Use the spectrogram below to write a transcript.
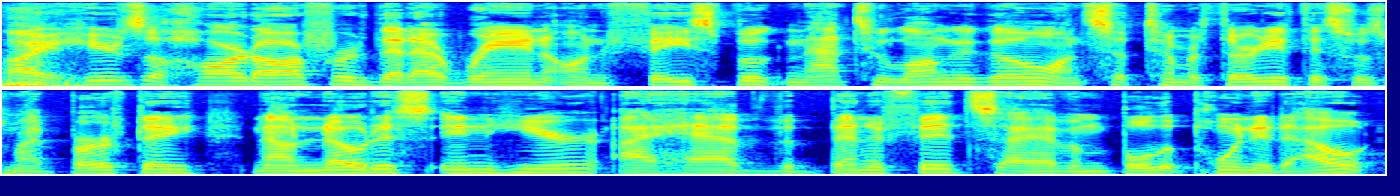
All right, here's a hard offer that I ran on Facebook not too long ago on September 30th. This was my birthday. Now, notice in here I have the benefits, I have them bullet pointed out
